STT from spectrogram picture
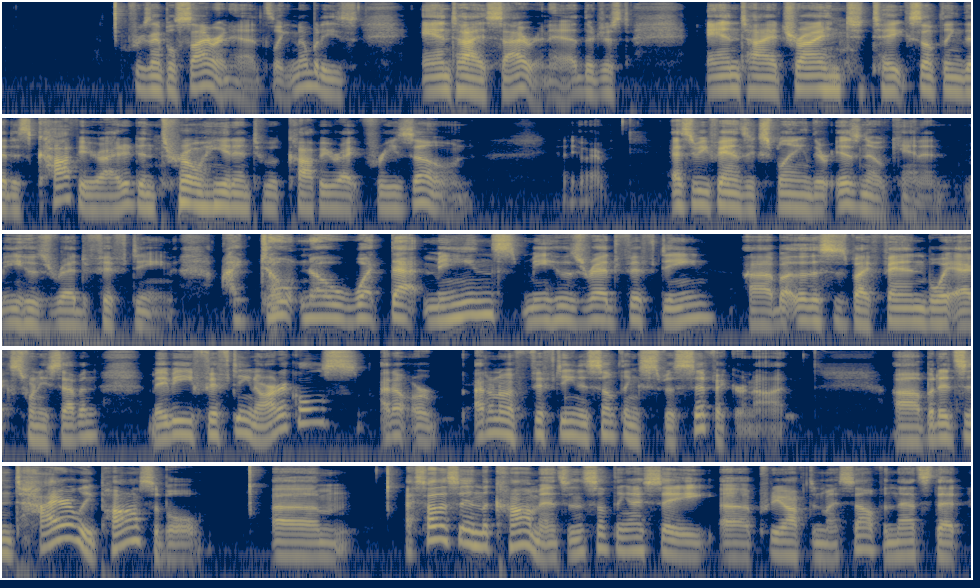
for example, Siren Heads. Like nobody's anti Siren Head. They're just anti trying to take something that is copyrighted and throwing it into a copyright free zone. Anyway, SCP fans explaining there is no canon. Me who's read 15. I don't know what that means, me who's read 15. Uh, but this is by Fanboy X27. Maybe 15 articles? I don't or I don't know if 15 is something specific or not. Uh, but it's entirely possible. Um, I saw this in the comments, and it's something I say uh, pretty often myself, and that's that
